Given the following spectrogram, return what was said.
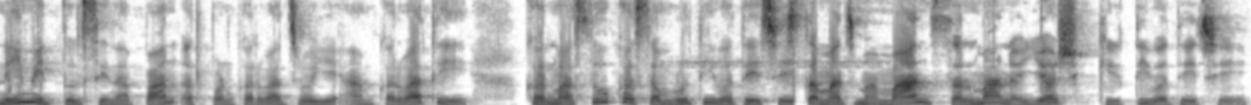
નિયમિત તુલસીના પાન અર્પણ કરવા જોઈએ. આમ કરવાથી ઘરમાં સુખ સમૃદ્ધિ વધે છે. સમાજમાં માન, સન્માન, યશ, કીર્તિ વધે છે.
